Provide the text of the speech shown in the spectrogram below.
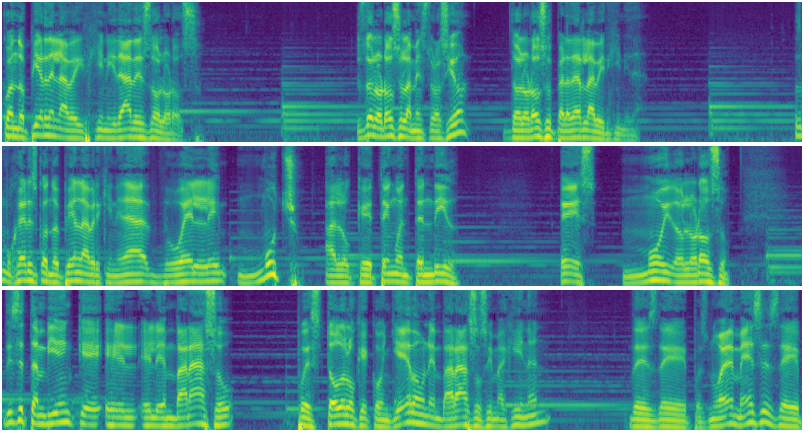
cuando pierden la virginidad es doloroso. Es doloroso la menstruación, doloroso perder la virginidad. Las mujeres cuando pierden la virginidad duele mucho, a lo que tengo entendido. Es muy doloroso. Dice también que el, el embarazo pues todo lo que conlleva un embarazo, ¿se imaginan? Desde pues nueve meses de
